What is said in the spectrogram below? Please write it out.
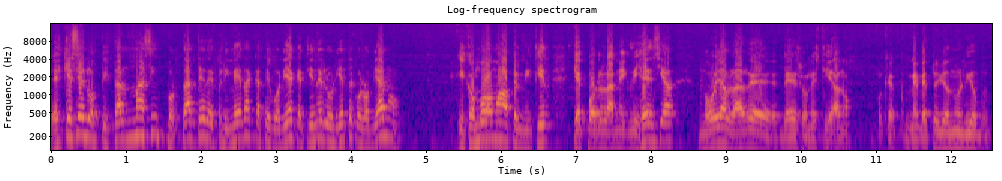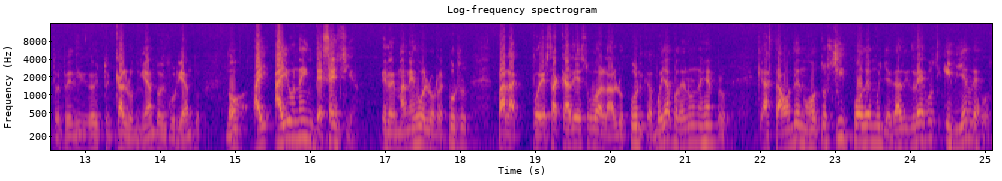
es que es el hospital más importante de primera categoría que tiene el oriente colombiano. ¿Y cómo vamos a permitir que por la negligencia, no voy a hablar de, deshonestidad, no, porque me meto yo en un lío, pues, pues, pues, estoy calumniando, injuriando. No, hay, hay una indecencia en el manejo de los recursos para poder sacar eso a la luz pública. Voy a poner un ejemplo, hasta donde nosotros sí podemos llegar lejos y bien lejos.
